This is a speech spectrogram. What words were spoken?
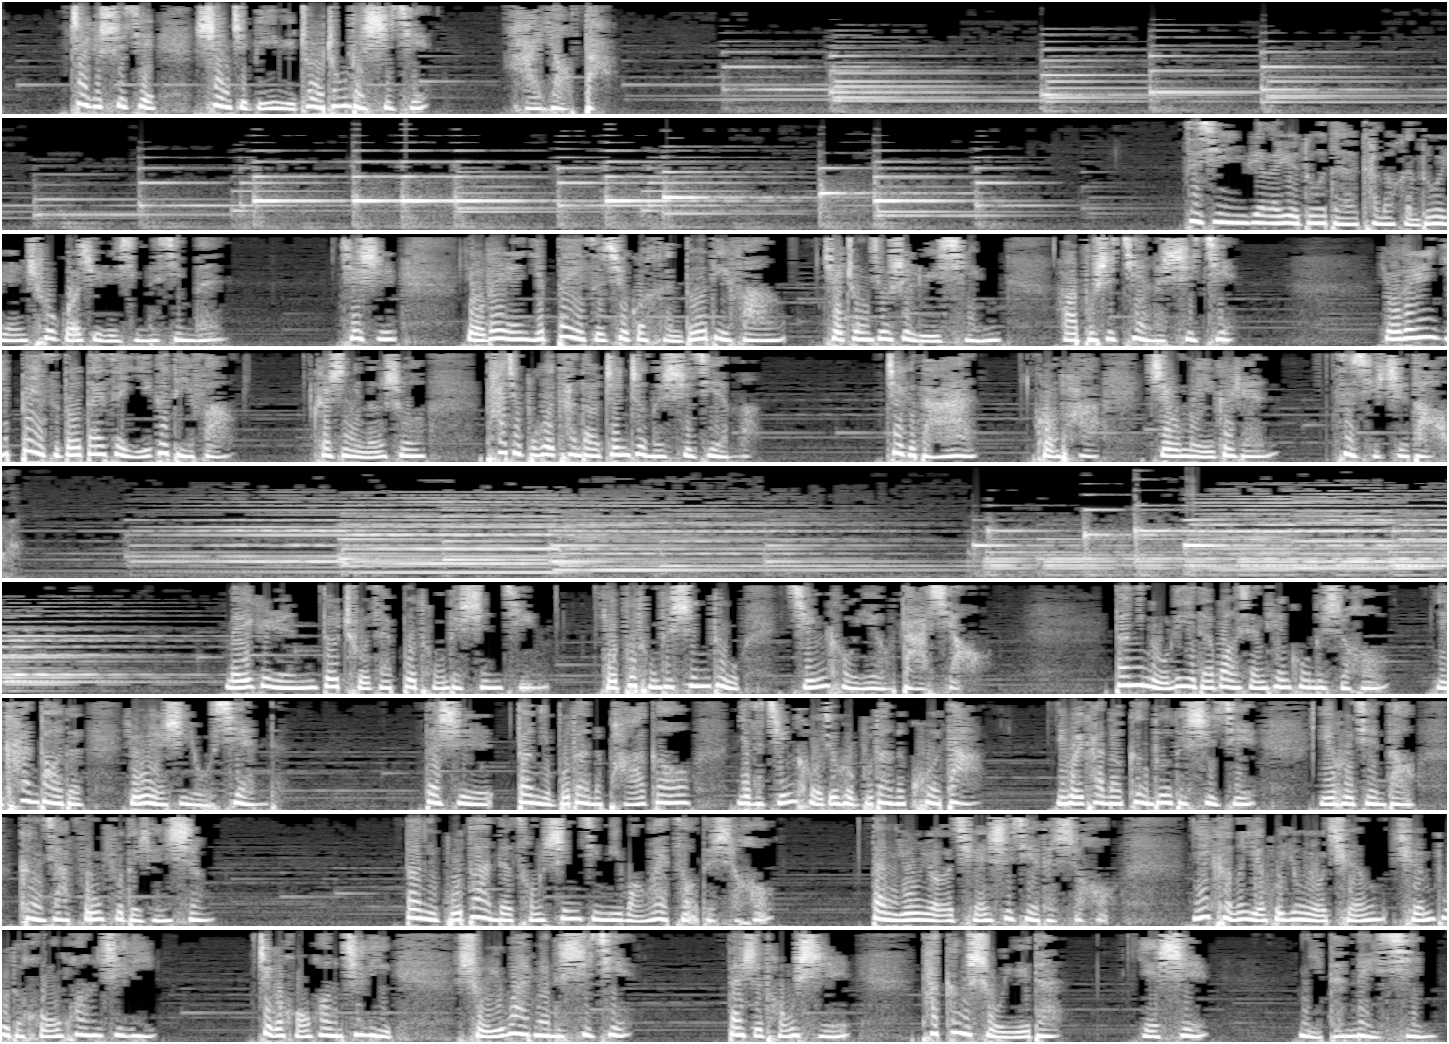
这个世界甚至比宇宙中的世界还要大。近越来越多的看到很多人出国去旅行的新闻。其实，有的人一辈子去过很多地方，却终究是旅行，而不是见了世界。有的人一辈子都待在一个地方，可是你能说他就不会看到真正的世界吗？这个答案，恐怕只有每一个人自己知道了。每一个人都处在不同的深井，有不同的深度，井口也有大小。当你努力的望向天空的时候，你看到的永远是有限的。但是，当你不断的爬高，你的井口就会不断的扩大，你会看到更多的世界，你会见到更加丰富的人生。当你不断的从深井里往外走的时候，当你拥有了全世界的时候，你可能也会拥有全全部的洪荒之力。这个洪荒之力属于外面的世界，但是同时，它更属于的也是你的内心。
